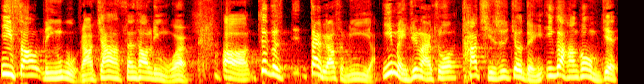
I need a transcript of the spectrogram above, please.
一艘零五，然后加上三艘零五二，啊，这个代表什么意义啊？以美军来说，它其实就等于一个航空母舰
